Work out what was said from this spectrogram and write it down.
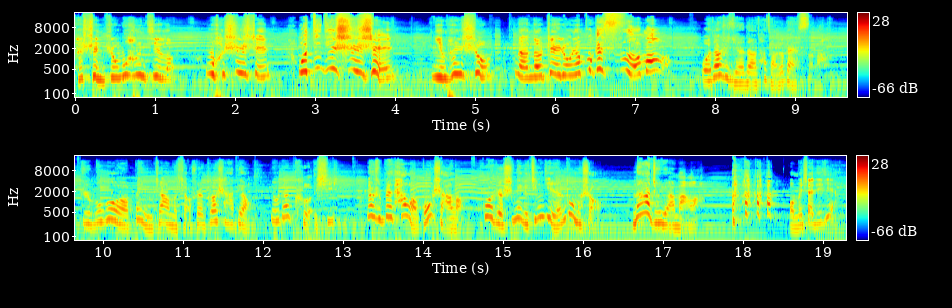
他甚至忘记了我是谁，我弟弟是谁。你们说，难道这种人不该死吗？我倒是觉得他早就该死了，只不过被你这样的小帅哥杀掉，有点可惜。要是被她老公杀了，或者是那个经纪人动的手，那就圆满了。我们下期见。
